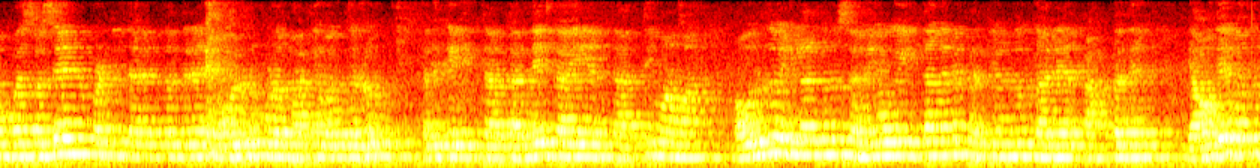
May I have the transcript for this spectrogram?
ಒಬ್ಬ ಸೊಸೆಯನ್ನು ಪಡೆದಿದ್ದಾರೆ ಅಂತಂದ್ರೆ ಅವರು ಕೂಡ ಭಾಗ್ಯವಂತರು. ಅದಕ್ಕೆ ಇಂಥ ತಂದೆ ತಾಯಿ ಅಂತ ಅತ್ತಿ ಮಾವ ಅವ್ರಿಗೂ ಎಲ್ಲರದ್ದು ಸಹಯೋಗ ಇದ್ದಾಗನೇ ಪ್ರತಿಯೊಂದು ಕಾರ್ಯ ಆಗ್ತದೆ. ಯಾವುದೇ ಒಂದು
